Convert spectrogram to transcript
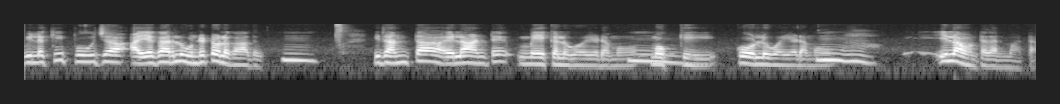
వీళ్ళకి పూజ అయ్యగారులు ఉండేటోళ్ళు కాదు. ఇదంతా ఎలా అంటే మేకలు కోయడము. మొక్కి కోళ్ళు. ఉమ్. ఇలా ఉంటదన్నమాట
